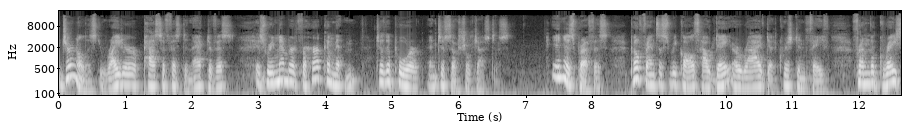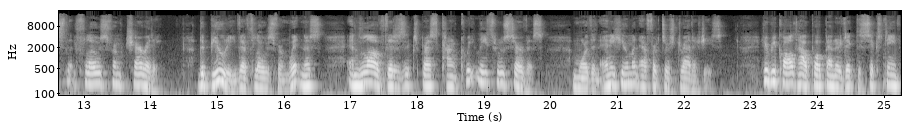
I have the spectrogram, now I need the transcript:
journalist, writer, pacifist, and activist, is remembered for her commitment to the poor and to social justice. In his preface, Pope Francis recalls how Day arrived at Christian faith from the grace that flows from charity, the beauty that flows from witness, and love that is expressed concretely through service, more than any human efforts or strategies. He recalled how Pope Benedict XVI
